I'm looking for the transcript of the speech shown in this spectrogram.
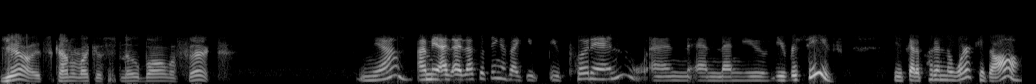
Yeah, it's kind of like a snowball effect. Yeah, I mean I, I, that's the thing is like you you put in and and then you you receive. You've got to put in the work. Is all.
